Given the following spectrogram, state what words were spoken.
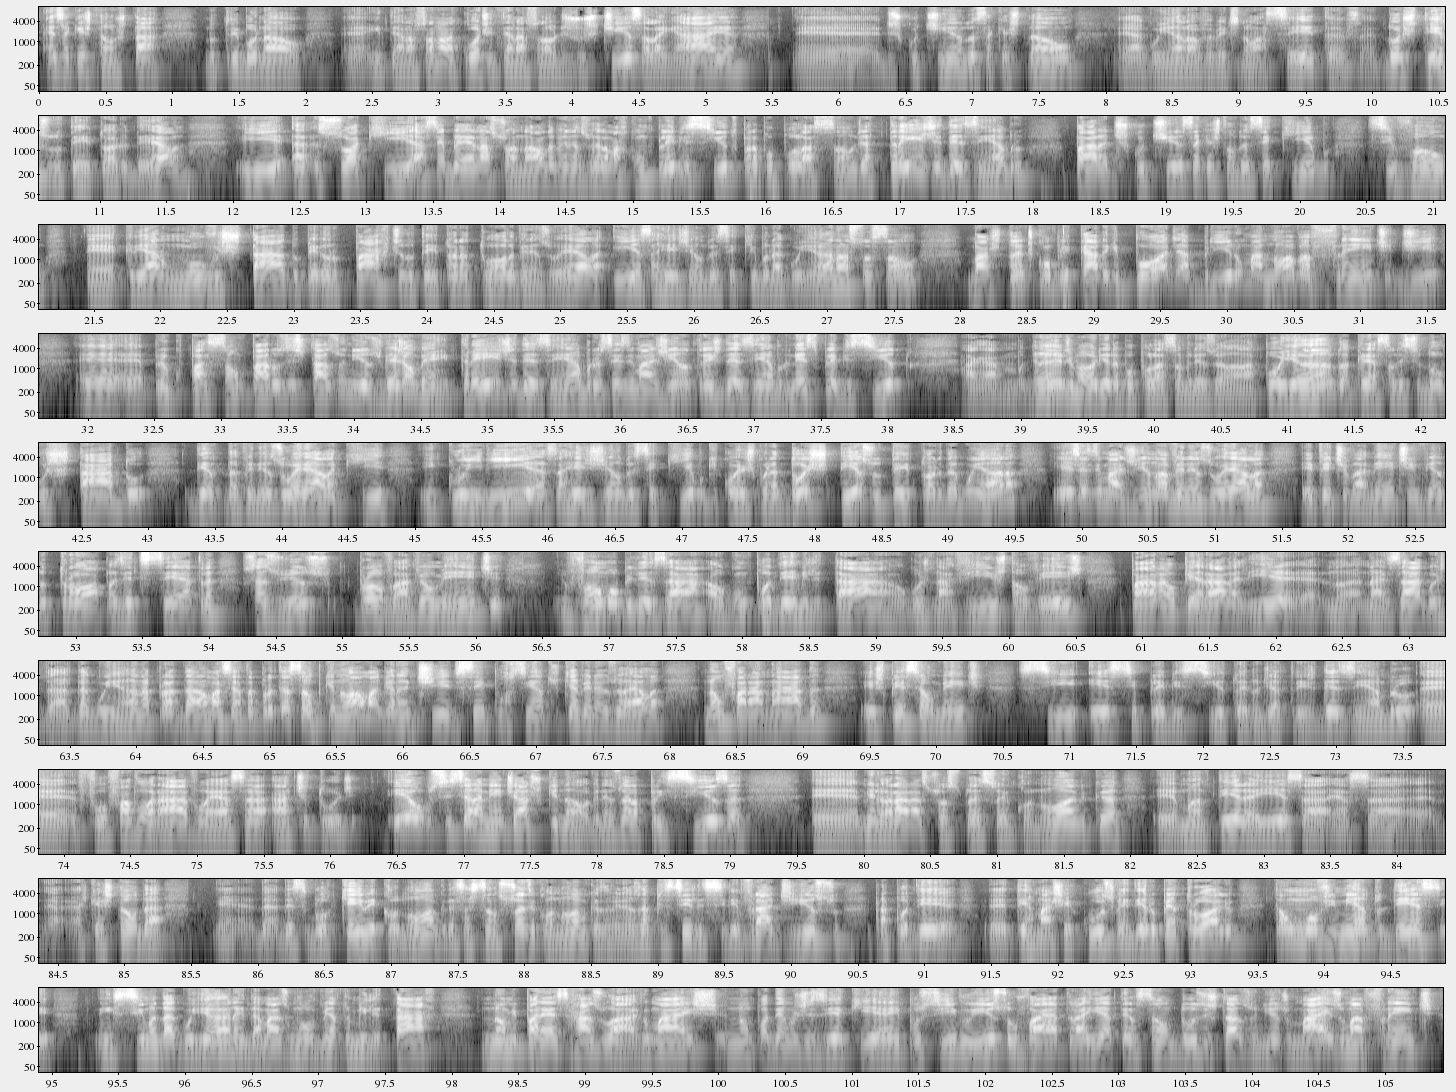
Essa questão está no Tribunal é, Internacional, na Corte Internacional de Justiça, lá em Haia, é, discutindo essa questão. É, a Guiana, obviamente, não aceita, dois terços do território dela, e só que a Assembleia Nacional da Venezuela marcou um plebiscito para a população dia 3 de dezembro para discutir essa questão do Essequibo, se vão é, criar um novo Estado, pegando parte do território atual da Venezuela e essa região do Essequibo na Guiana, uma situação bastante complicada que pode abrir uma nova frente de é, é, preocupação para os Estados Unidos. Vejam bem, 3 de dezembro, vocês imaginam 3 de dezembro nesse plebiscito, a grande maioria da população venezuelana apoiando a criação desse novo Estado dentro da Venezuela, que incluiria essa região do Essequibo, que corresponde a dois terços do território da Guiana, e aí vocês imaginam a Venezuela efetivamente enviando tropas, etc. Os Estados Unidos provavelmente vão mobilizar algum poder militar, alguns navios talvez, para operar ali eh, nas águas da, da Guiana para dar uma certa proteção, porque não há uma garantia de 100% de que a Venezuela não fará nada, especialmente se esse plebiscito aí no dia 3 de dezembro é, for favorável a essa atitude. Eu, sinceramente, acho que não. A Venezuela precisa é, melhorar a sua situação econômica, é, manter aí essa, essa a questão da, é, desse bloqueio econômico, dessas sanções econômicas, a Venezuela precisa se livrar disso para poder é, ter mais recursos, vender o petróleo. Então, um movimento desse em cima da Guiana, ainda mais um movimento militar, não me parece razoável, mas não podemos dizer que é impossível. E isso vai atrair a atenção dos Estados Unidos, mais uma frente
